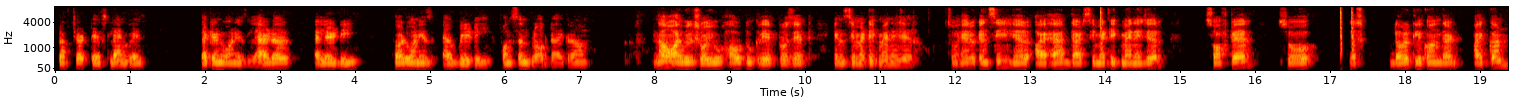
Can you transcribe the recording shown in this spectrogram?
structured text language. Second one is ladder lad third one is fbd function block diagram. Now I will show you how to create project in SIMATIC Manager. So here you can see here I have that SIMATIC Manager software. So just double click on that icon.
